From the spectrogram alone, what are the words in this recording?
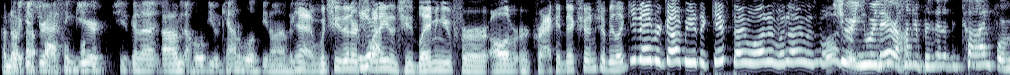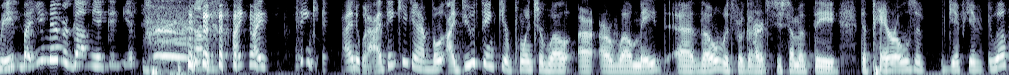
I'm Gotta not get your ass in awful gear. She's gonna she's Um, gonna hold you accountable if you don't have a Yeah, when she's in her Yeah. twenties and she's blaming you for all of her crack addiction, she'll be like, "You never got me the gift I wanted when I was one." Sure, you were there 100% of the time for me, but you never got me a good gift. um, I, I think anyway. I think you can have both. I do think your points are well are, are well made, uh, though, with regards to some of the the perils of gift giving, if you will.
